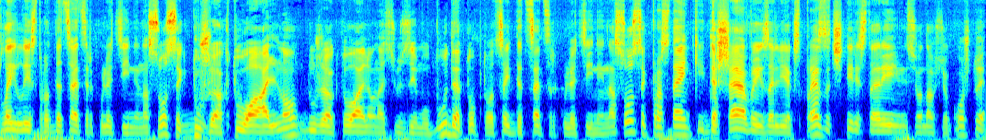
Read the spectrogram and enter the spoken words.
плейлист про ДЦ циркуляційний насосик. Дуже актуально, дуже актуально на цю зиму буде. Тобто, оцей ДЦ циркуляційний насосик простенький, дешевий з Аліекспрес за 400 гривень, всього на все коштує.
